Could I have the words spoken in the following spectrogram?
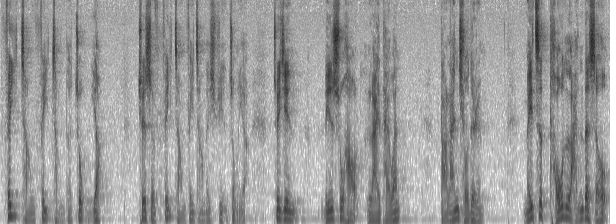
非常非常的重要，确实非常非常的训重要。最近林书豪来台湾打篮球的人，每次投篮的时候，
